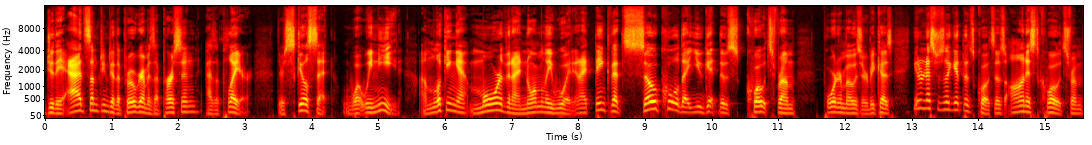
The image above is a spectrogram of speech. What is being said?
Do they add something to the program as a person, as a player? Their skill set, what we need. I'm looking at more than I normally would. And I think that's so cool that you get those quotes from Porter Moser because you don't necessarily get those quotes, those honest quotes from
